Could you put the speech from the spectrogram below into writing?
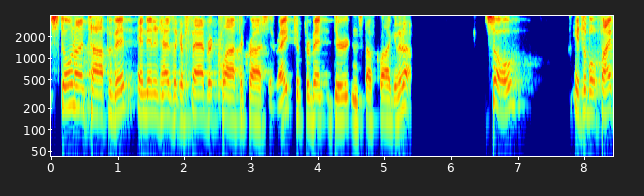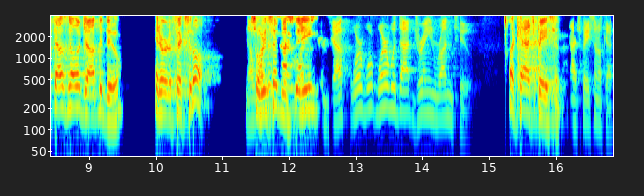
stone on top of it, and then it has like a fabric cloth across it, right? To prevent dirt and stuff clogging it up. So it's about $5,000 job to do in order to fix it all. Now, So we said the city- to, Jeff, where, where where would that drain run to? A catch basin. Catch basin. Okay.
